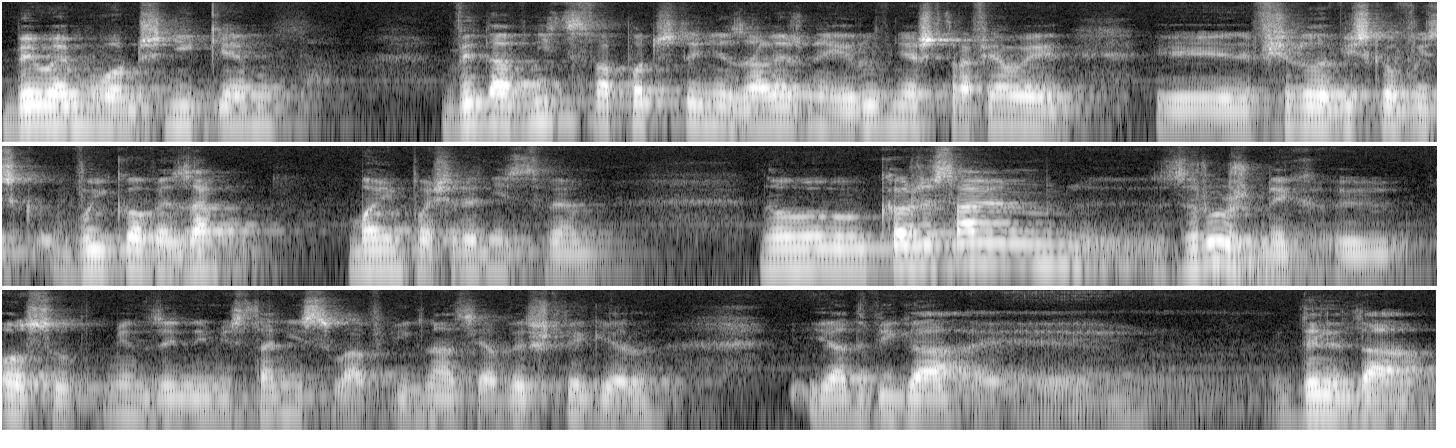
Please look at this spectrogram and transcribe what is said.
byłem łącznikiem wydawnictwa Poczty Niezależnej, również trafiały y, w środowisko wujkowe za moim pośrednictwem. No, korzystałem z różnych y, osób, między innymi Stanisław, Ignacja Wysztygiel, Jadwiga y, Dylda.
